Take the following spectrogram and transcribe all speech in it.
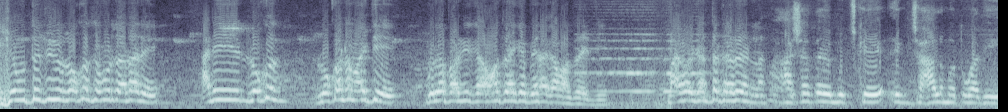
हे उत्तर लोक समोर जाणार आहे आणि लोक लोकांना माहिती आहे गुलाब पार्टी कामाचं आहे का बिना कामाचं आहे ती. माझ्या जनता ठरवेल ना. आशाताई बुचके एक जहाल मतवादी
